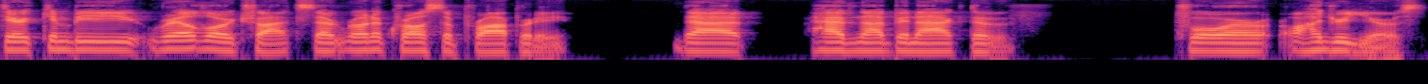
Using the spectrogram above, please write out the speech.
there can be railroad tracks that run across the property that have not been active for 100 years.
